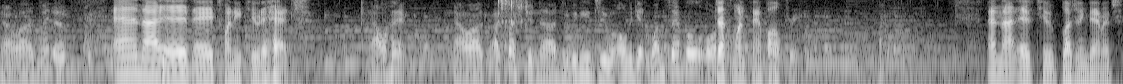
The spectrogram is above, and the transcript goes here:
Now, uh, d- uh, And that is a 22 to hit. that'll hit. Now, uh, a question: uh, Did we need to only get one sample or Just one sample? all sample. three? Right. And that is two bludgeoning damage.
